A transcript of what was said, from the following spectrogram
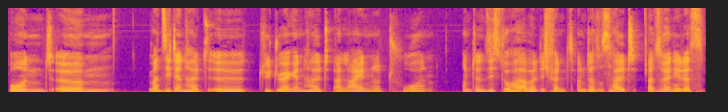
Und ähm, man sieht dann halt äh, G-Dragon halt alleine touren und dann siehst du halt, aber ich finde, und das ist halt, also wenn ihr das,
